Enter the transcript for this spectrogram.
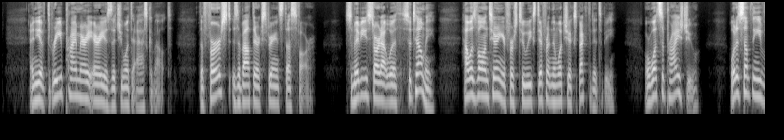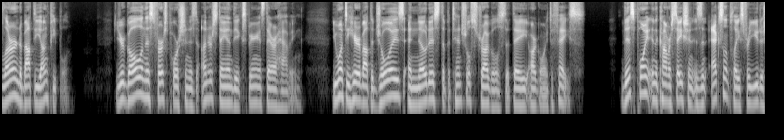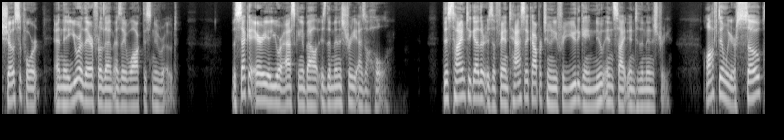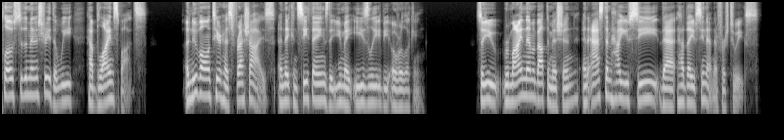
And you have three primary areas that you want to ask about. The first is about their experience thus far. So maybe you start out with So tell me, how was volunteering your first two weeks different than what you expected it to be? Or what surprised you? What is something you've learned about the young people? Your goal in this first portion is to understand the experience they are having. You want to hear about the joys and notice the potential struggles that they are going to face. This point in the conversation is an excellent place for you to show support and that you are there for them as they walk this new road. The second area you are asking about is the ministry as a whole. This time together is a fantastic opportunity for you to gain new insight into the ministry. Often we are so close to the ministry that we have blind spots. A new volunteer has fresh eyes and they can see things that you may easily be overlooking. So you remind them about the mission and ask them how you see that, how they've seen that in their first two weeks.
